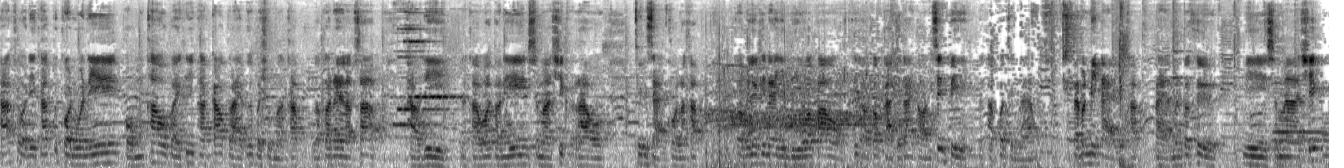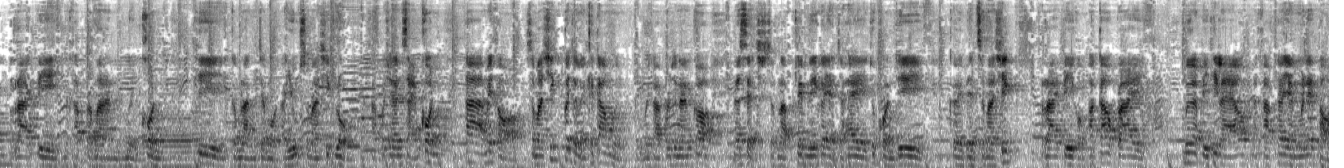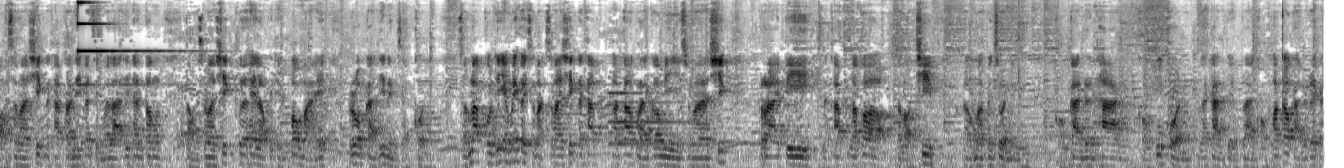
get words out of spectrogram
ครับ สวัสดีครับ ทุกคนวันนี้ผมเข้าไปที่พักก้าวไกลเพื่อประชุมมาครับ แล้วก็ได้รับทราบข่าวดีนะครับว่าตอนนี้สมาชิกเราถึงแสนคนแล้วครับ ก็เป็นเรื่องที่น่ายินดีว่าเป้าที่เราต้องการจะได้ตอนสิ้นปีนะครับก็ถึงแล้ว แต่มันมีแต่อยู่ครับ แต่มันก็คือมีสมาชิกรายปีนะครับประมาณหมื่นคน ที่กำลังจะหมดอายุสมาชิกลงนะครับเพราะฉะนั้นแสนคนถ้าไม่ต่อสมาชิกก็จะเหลือแค่ 9 0,000ถูกไหมครับ เพราะฉะนั้นก็ message สำหรับคลิปนี้ก็อยากจะให้ทุกคนที่เคยเป็นสมาชิกรายปีของพรรคก้าวไกลเมื่อปีที่แล้วนะครับ ถ้ายังไม่ได้ต่อสมาชิกนะครับ ตอนนี้ก็ถึงเวลาที่ท่านต้องต่อสมาชิกเพื่อให้เราไปถึงเป้าหมายร่วมกันที่1นึ่งแสนคนสำหรับคนที่ยังไม่เคยสมัครสมาชิกนะครับพรรคก้าวไกลก็มีสมาชิก รายปีนะครับ แล้วก็ตลอดชีพเรามาเป็นส่วนหนึ่งของการเดินทางของผู้คนและการเปลี่ยนแปลงของพรรคเก้าไกลไปด้วยกัน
